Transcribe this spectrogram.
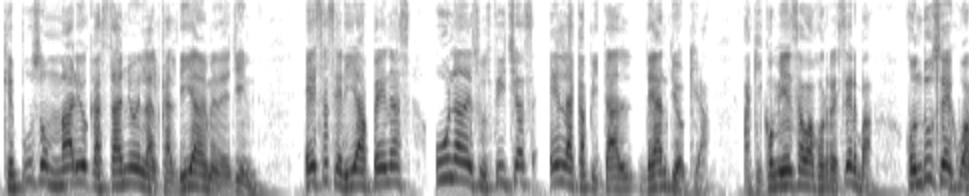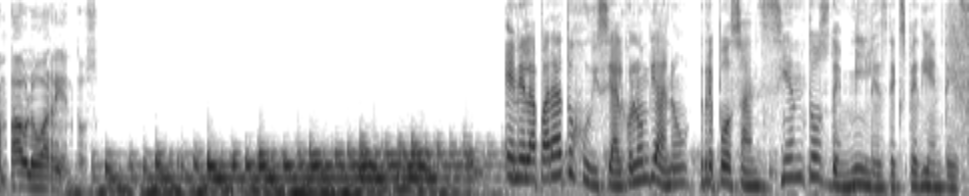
que puso Mario Castaño en la alcaldía de Medellín. Esa sería apenas una de sus fichas en la capital de Antioquia. Aquí comienza Bajo Reserva. Conduce Juan Pablo Barrientos. En el aparato judicial colombiano reposan cientos de miles de expedientes.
